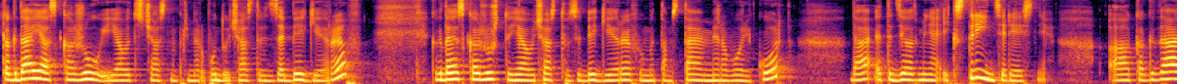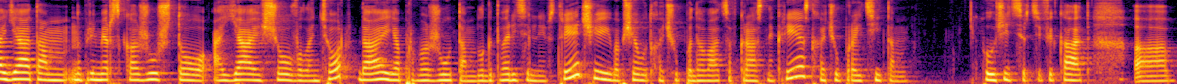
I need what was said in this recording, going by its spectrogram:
Когда я скажу, и я вот сейчас, например, буду участвовать в забеге РФ, когда я скажу, что я участвую в забеге РФ, и мы там ставим мировой рекорд, да, это делает меня x3 интереснее. А когда я там, например, скажу, что а я еще волонтер, да, я провожу там благотворительные встречи и вообще вот хочу подаваться в Красный Крест, хочу пройти там получить сертификат а,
